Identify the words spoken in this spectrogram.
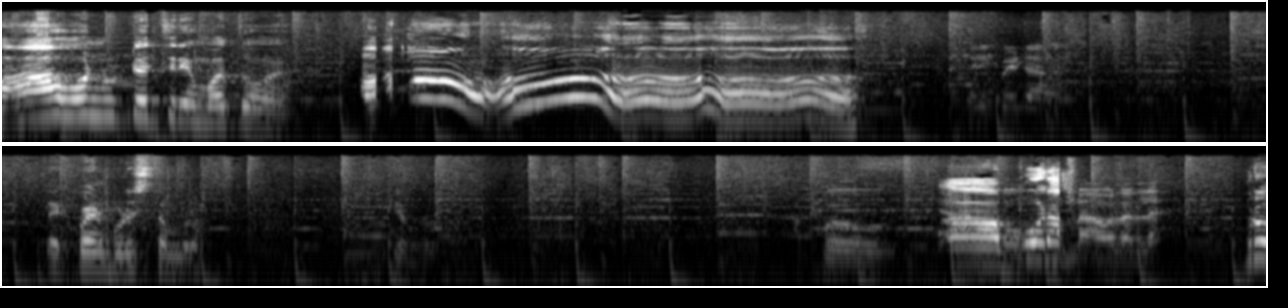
பாவம்னு விட்டு வச்சிருக்கேன் பார்த்துவேன் பிடிச்சிட்டேன் ப்ரோ. அப்போ போடா. ப்ரோ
